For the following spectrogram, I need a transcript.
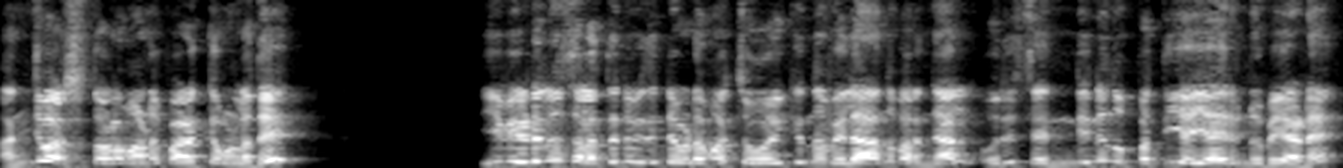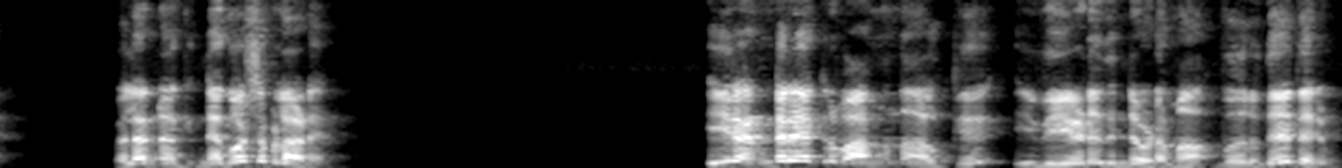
അഞ്ച് വർഷത്തോളമാണ് പഴക്കമുള്ളത്. ഈ വീടിനും സ്ഥലത്തിനും ഇതിന്റെ ഉടമ ചോദിക്കുന്ന വില എന്ന് പറഞ്ഞാൽ ഒരു സെന്റിന് മുപ്പത്തി അയ്യായിരം രൂപയാണ്. വില നെഗോഷ്യബിൾ ആണ് ഈ രണ്ടര ഏക്കർ വാങ്ങുന്ന ആൾക്ക് ഈ വീട് ഇതിന്റെ ഉടമ വെറുതെ തരും.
